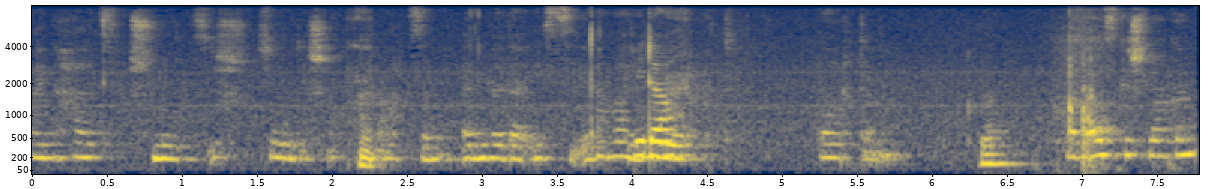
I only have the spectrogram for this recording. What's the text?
Mein Hals ich hab Kratzen. Entweder ist sie Aber wieder- worden. Okay. Hat ausgeschlagen?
